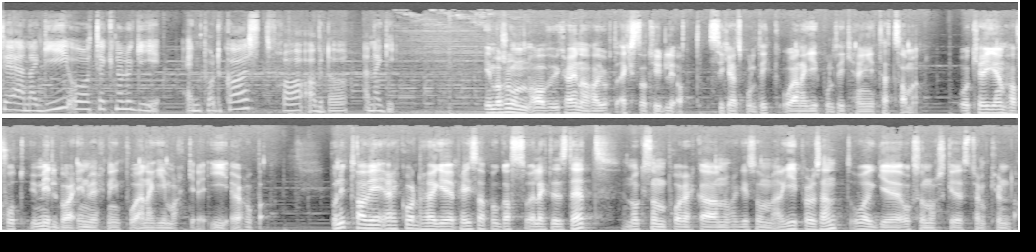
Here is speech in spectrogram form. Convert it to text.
til Energi og teknologi, en podkast fra Agder Energi. Invasjonen av Ukraina har gjort det ekstra tydelig at sikkerhetspolitikk og energipolitikk henger tett sammen. Og krigen har fått umiddelbar innvirkning på energimarkedet i Europa. På nytt har vi rekordhøye priser på gass og elektrisitet, noe som påvirker Norge som energiprodusent og også norske strømkunder.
